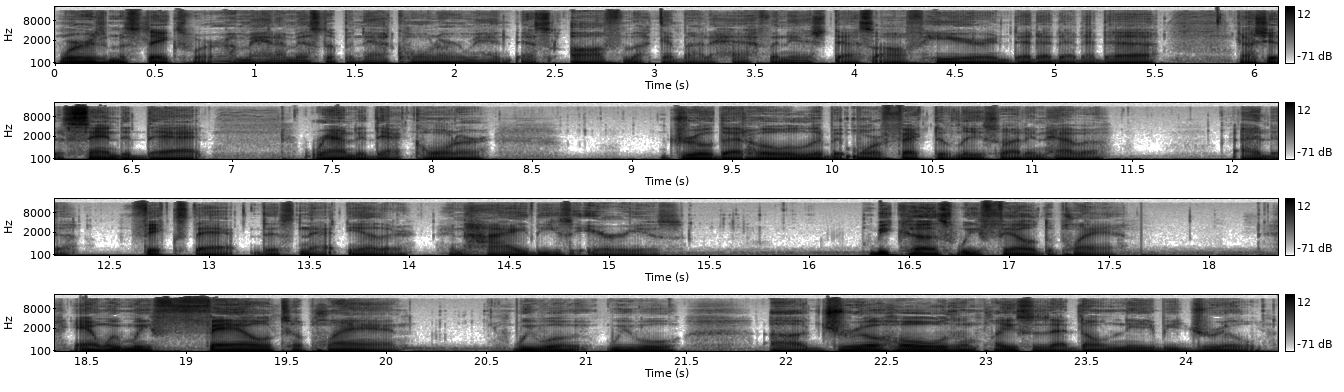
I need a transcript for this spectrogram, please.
where his mistakes were. Oh man, I messed up in that corner, man. That's off like about a half an inch. That's off here and da da da da da. I should have sanded that rounded that corner, drilled that hole a little bit more effectively, so I didn't have a. I had to fix that, this, and that, and the other, and hide these areas because we failed to plan. And when we fail to plan, we will we will uh, drill holes in places that don't need to be drilled.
